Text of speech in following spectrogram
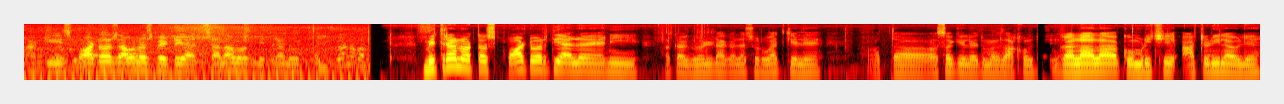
बाकी स्पॉटवर जाऊनच भेटूया. चला मग मित्रांनो. मित्रांनो आता स्पॉटवरती आलो आहे आणि आता गळ टाकायला सुरुवात केली आहे. आता असं केलं आहे तुम्हाला दाखवतो. गलाला कोंबडीची आतडी लावली आहे.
